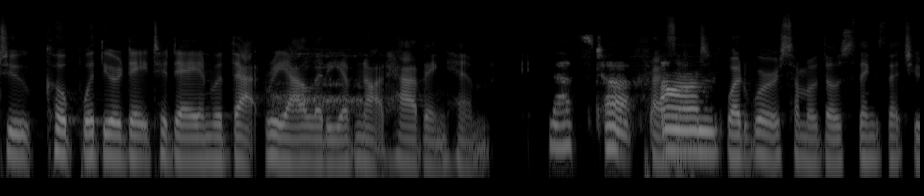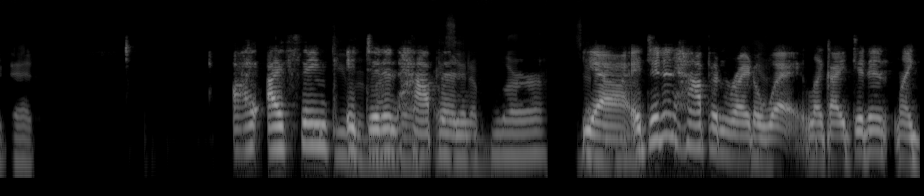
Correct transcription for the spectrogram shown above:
to cope with your day to day and with that reality of not having him that's tough present? um What were some of those things that you did? i i think it didn't? Is it a happen blur? Is it yeah blur? it didn't happen right Yeah. away like i didn't like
